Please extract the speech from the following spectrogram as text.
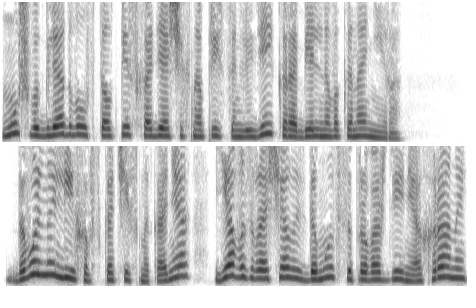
Муж выглядывал в толпе сходящих на пристань людей корабельного канонира. Довольно лихо вскочив на коня, я возвращалась домой в сопровождении охраны,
